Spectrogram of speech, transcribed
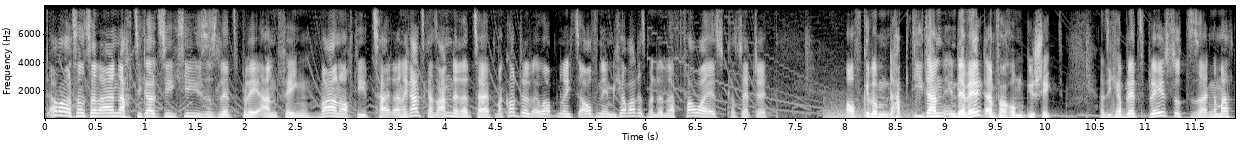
Damals 1981, als ich dieses Let's Play anfing, war noch die Zeit eine ganz, ganz andere Zeit. Man konnte überhaupt noch nichts aufnehmen. Ich habe alles mit einer VHS-Kassette aufgenommen und habe die dann in der Welt einfach rumgeschickt. Also ich habe Let's Plays sozusagen gemacht.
